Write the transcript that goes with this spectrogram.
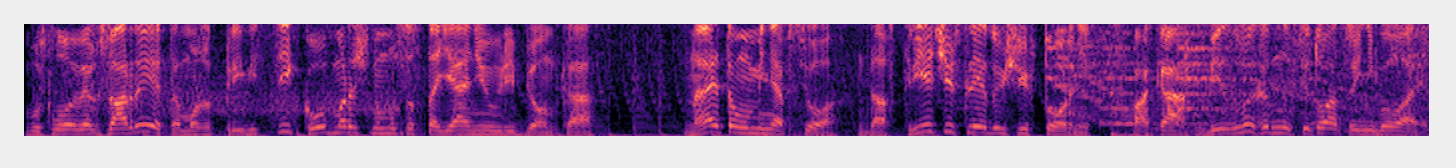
В условиях жары это может привести к обморочному состоянию ребенка. На этом у меня все. До встречи в следующий вторник. Пока. Безвыходных ситуаций не бывает.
